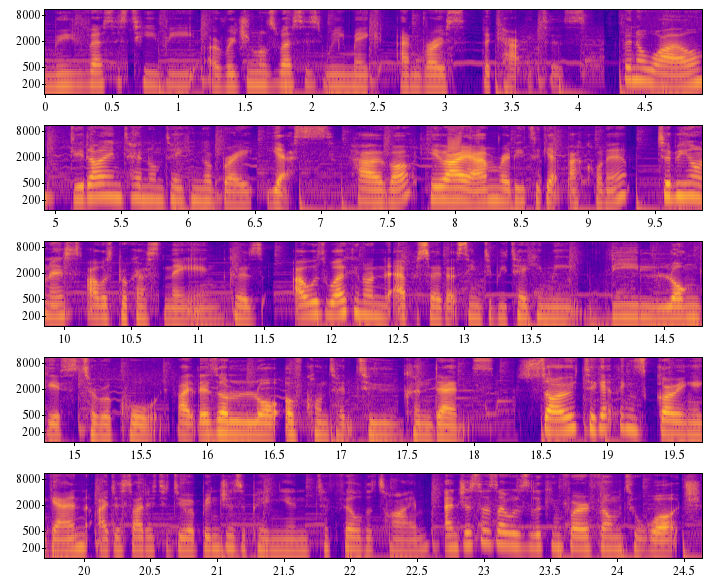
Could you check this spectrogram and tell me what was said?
movie versus TV, originals versus remake, and roast the characters. Been a while. Did I intend on taking a break? Yes. However, here I am ready to get back on it. To be honest, I was procrastinating because I was working on an episode that seemed to be taking me the longest to record. Like, there's a lot of content to condense. So, to get things going again, I decided to do a binge's opinion to fill the time. And just as I was looking for a film to watch,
